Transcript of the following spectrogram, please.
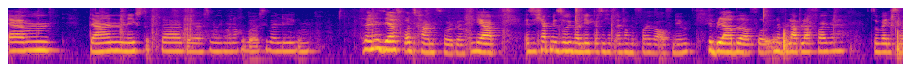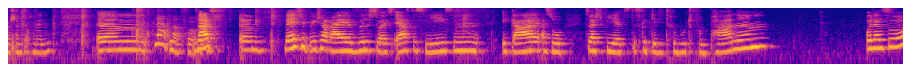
Ähm, dann nächste Frage. Was muss ich mir noch über was überlegen? Das ist eine sehr spontane Folge. Ja, also ich habe mir so überlegt, dass ich jetzt einfach eine Folge aufnehme. Eine Blabla-Folge. Eine Blabla-Folge. So werde ich sie wahrscheinlich auch nennen. Ähm, Blabla-Folge. Was, ähm, welche Bücherreihe würdest du als erstes lesen? Egal, also zum Beispiel jetzt, es gibt ja die Tribute von Panem oder so.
